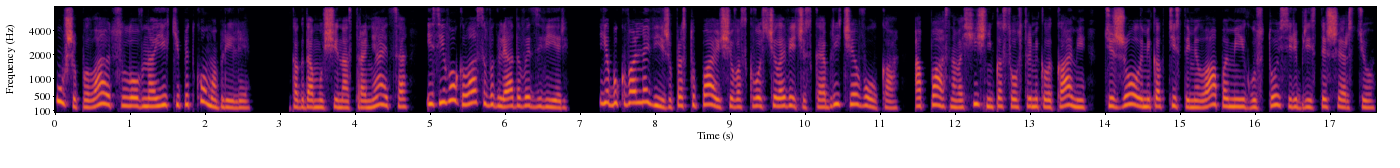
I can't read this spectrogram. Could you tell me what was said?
уши пылают, словно их кипятком облили. Когда мужчина отстраняется, из его глаз выглядывает зверь. Я буквально вижу проступающего сквозь человеческое обличие волка, опасного хищника с острыми клыками, тяжелыми когтистыми лапами и густой серебристой шерстью.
